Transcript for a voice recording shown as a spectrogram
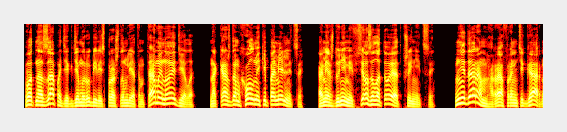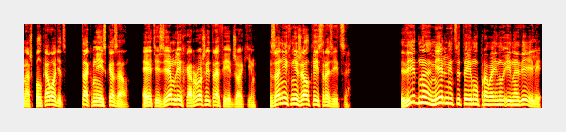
Вот на западе, где мы рубились прошлым летом, там иное дело. На каждом холмике по мельнице, а между ними все золотое от пшеницы. Недаром Раф Рантигар, наш полководец, так мне и сказал. Эти земли — хороший трофей, Джоакин. За них не жалко и сразиться. Видно, мельницы-то ему про войну и навеяли,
